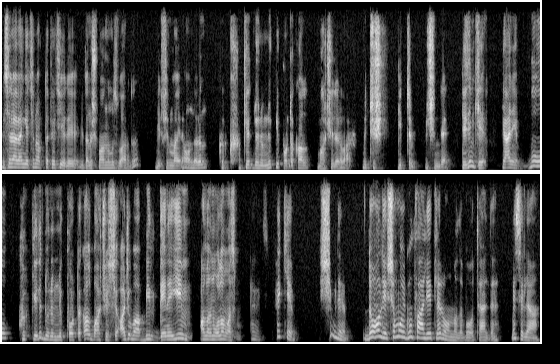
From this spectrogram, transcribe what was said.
Mesela ben geçen hafta Fethiye'de bir danışmanlığımız vardı. Bir firmayla onların 47 dönümlük bir portakal bahçeleri var. Müthiş. Gittim içinde. Dedim ki yani bu 47 dönümlük portakal bahçesi acaba bir deneyim alanı olamaz mı? Evet. Peki şimdi doğal yaşama uygun faaliyetler olmalı bu otelde. Mesela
